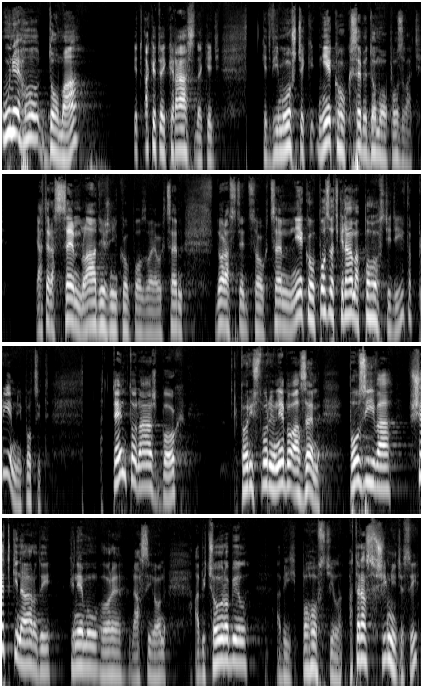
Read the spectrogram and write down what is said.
u neho doma. Aké to je krásne, keď, keď vy môžete niekoho k sebe domov pozvať. Ja teraz chcem mládežníkov pozvať, alebo chcem dorastencov, chcem niekoho pozvať k nám a pohostiť. Je to príjemný pocit. A tento náš Boh, ktorý stvoril nebo a zem, pozýva všetky národy k nemu hore na Sion, aby čo urobil? Aby ich pohostil. A teraz všimnite si,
